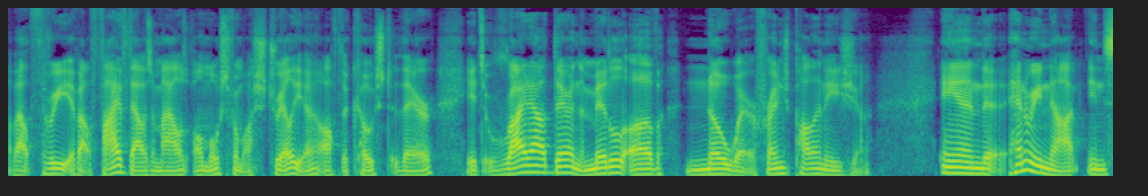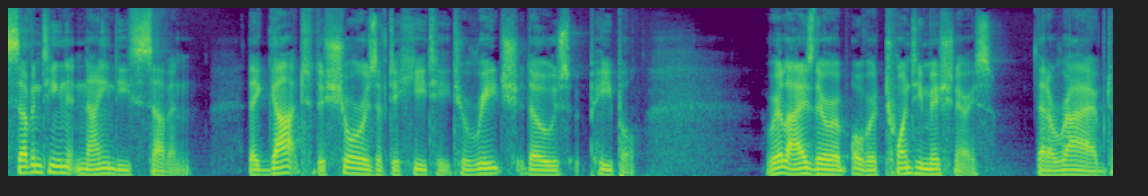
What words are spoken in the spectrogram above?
about three, about 5,000 miles almost from Australia off the coast there. It's right out there in the middle of nowhere, French Polynesia. And Henry Nott in 1797, they got to the shores of Tahiti to reach those people realized there were over 20 missionaries that arrived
